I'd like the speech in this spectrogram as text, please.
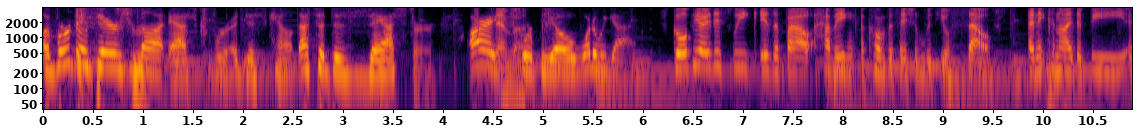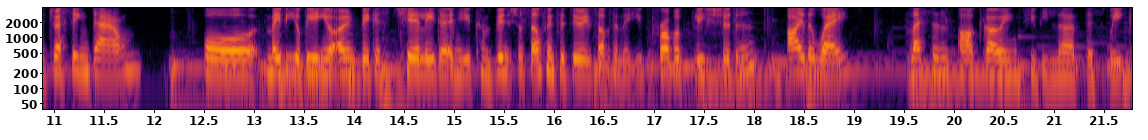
A Virgo dares not ask for a discount. That's a disaster. All right, Never. Scorpio, what do we got? Scorpio this week is about having a conversation with yourself, and it can either be addressing down, or maybe you're being your own biggest cheerleader and you convince yourself into doing something that you probably shouldn't. Either way, lessons are going to be learnt this week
